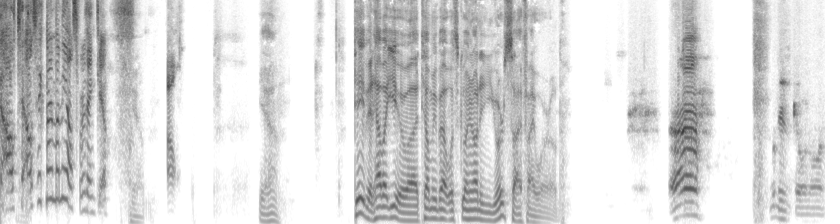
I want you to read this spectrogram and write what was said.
I'll, t- I'll take my money elsewhere. Thank you. Yeah. Wow. Yeah. David, how about you? Uh, tell me about what's going on in your sci-fi world. Uh, what is going on?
